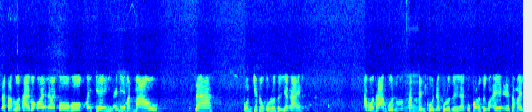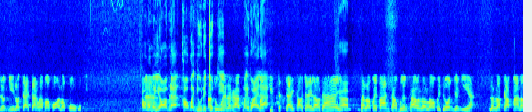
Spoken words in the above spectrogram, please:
แล้วตำรวจไทยบอกโอ้ยนี่มันโกหกไม่จริงไอ้นี่มันเมา นะ คุณคิดดูคุณรู้สึกยังไง อะผมถามคุณ ถ้าเป็นคุณเนี่ยคุณรู้สึกยังไงคุณก็รู้สึกว่าเอ๊ะเอ๊ะทำไมเราอย่างนี้ เราจ่ายตังค์แล้วมาบอกว่าเราโกหกอีกเขาก็ไม่ยอมแล้วเขาก็อยู่ในจุดอะถูกที่ไหมล่ะครับไม่ไหวมัแล้วคิดใจเขาใจเราได้ครับถ้าเราไปบ้านเขาเมืองเขาเราเราไปโดนอย่างเงี้ยแล้วเรากลับมาเรา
